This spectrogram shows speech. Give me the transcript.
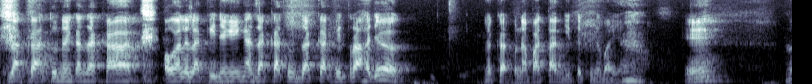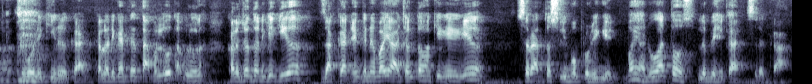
Zakat tunaikan zakat. Orang lelaki jangan ingat zakat tu zakat fitrah aja. Zakat pendapatan kita kena bayar. Eh? Ha, suruh dikirakan. Kalau dia kata tak perlu, tak perlulah. Kalau contoh dikira-kira, zakat yang kena bayar. Contoh kira-kira RM150. Bayar 200. Lebihkan sedekah.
